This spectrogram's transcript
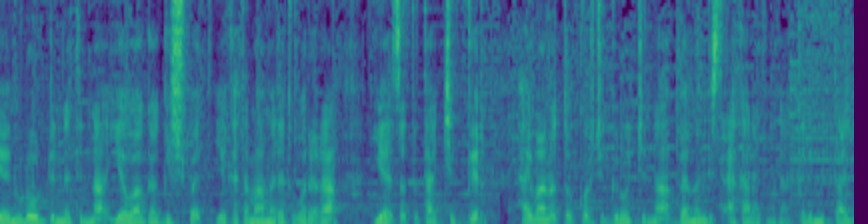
የኑሮ ውድነትና የዋጋ ግሽበት የከተማ መረት ወረራ የጸጥታ ችግር ሃይማኖት ተኮር ችግሮችና በመንግስት አካላት መካከል የሚታዩ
